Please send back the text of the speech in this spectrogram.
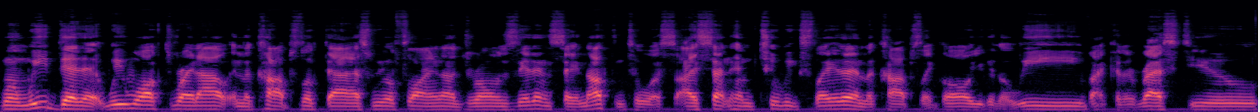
when we did it, we walked right out and the cops looked at us. We were flying our drones. They didn't say nothing to us. I sent him two weeks later, and the cops like, "Oh, you're gonna leave? I could arrest you,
